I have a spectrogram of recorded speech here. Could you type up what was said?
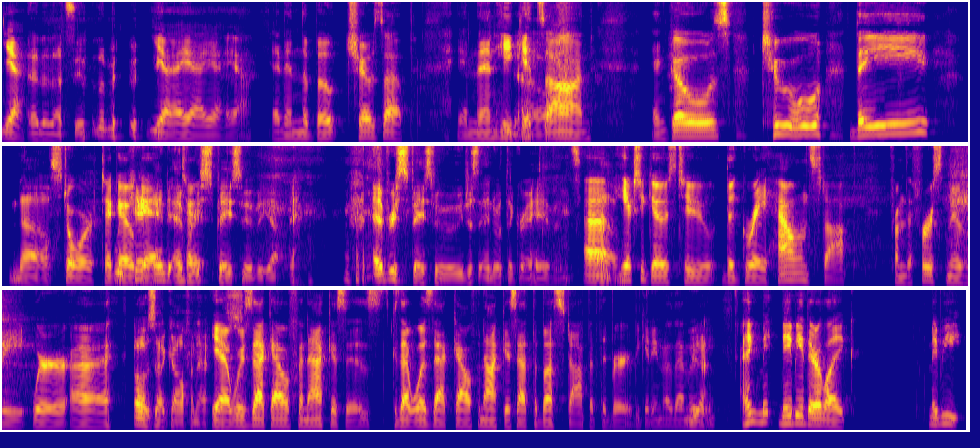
yeah. and then that's the end of the movie. Yeah, yeah, yeah, yeah. And then the boat shows up, and then he gets on and goes to the No. store to go get. We go can't get. end every to- space movie. Yeah. every space movie, we just end with the Grey Havens. um, Um, he actually goes to the Greyhound stop from the first movie where, uh, oh, Zach Galifianakis. yeah, where Zach Galifianakis is, because that was Zach Galifianakis at the bus stop at the very beginning of that movie. Yeah. I think ma- maybe they're like, maybe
